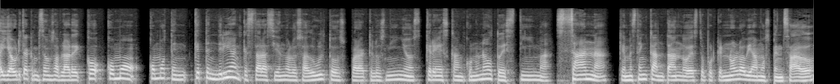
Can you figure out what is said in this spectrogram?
y ahorita que empezamos a hablar de cómo, cómo ten- qué tendrían que estar haciendo los adultos para que los niños crezcan con una autoestima sana, que me está encantando esto porque no lo habíamos pensado.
